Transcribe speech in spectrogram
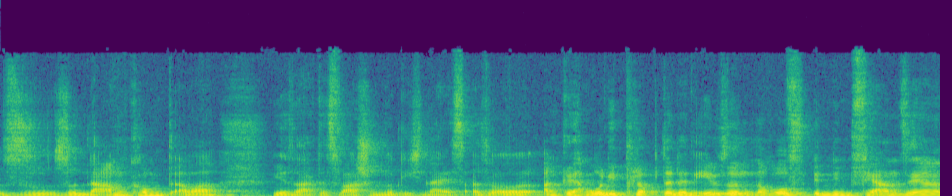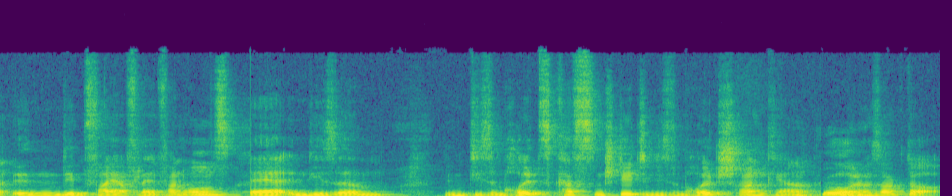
so, so einen Namen kommt, aber wie gesagt, das war schon wirklich nice. Also Uncle Howdy ploppte dann ebenso noch auf in dem Fernseher, in dem Firefly Funhouse, der in diesem in diesem Holzkasten steht, in diesem Holzschrank, ja. Ja, und dann sagt er,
